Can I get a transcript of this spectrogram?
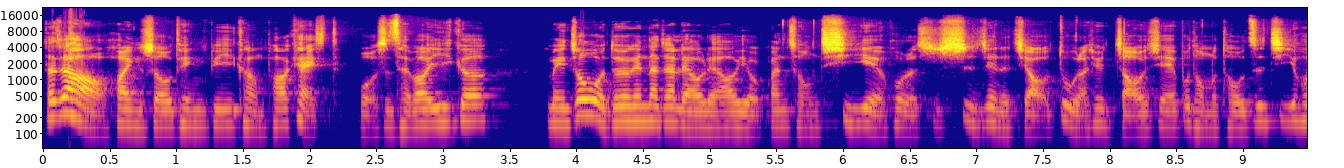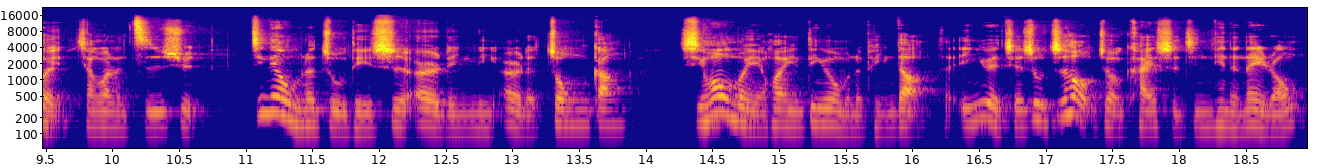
大家好，欢迎收听 BECON Podcast，我是财报一哥。每周我都会跟大家聊聊有关从企业或者是事件的角度来去找一些不同的投资机会相关的资讯。今天我们的主题是二零零二的中钢。喜欢我们也欢迎订阅我们的频道。在音乐结束之后，就开始今天的内容。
